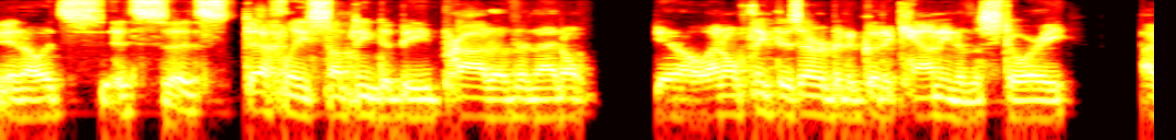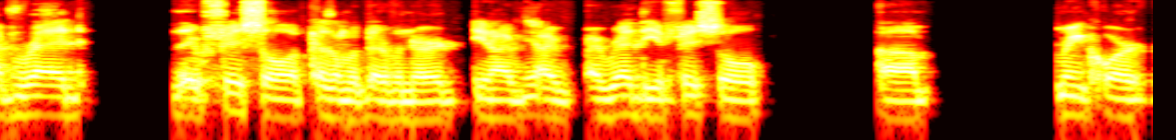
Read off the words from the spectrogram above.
you know, it's it's it's definitely something to be proud of, and I don't you know, I don't think there's ever been a good accounting of the story. I've read the official because I'm a bit of a nerd. You know, I, I, I read the official um, Marine Corps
